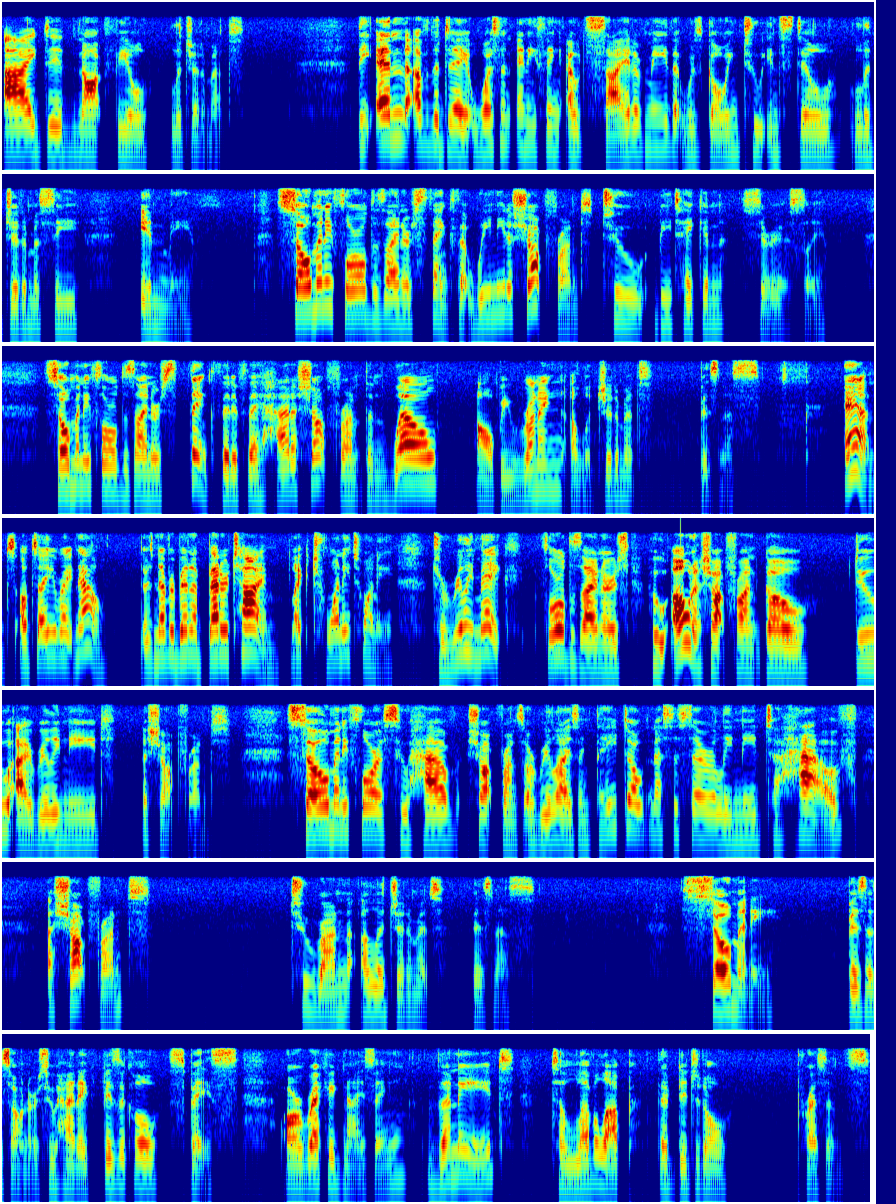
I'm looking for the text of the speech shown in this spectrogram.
I did not feel legitimate the end of the day, it wasn't anything outside of me that was going to instill legitimacy in me. So many floral designers think that we need a shop front to be taken seriously. So many floral designers think that if they had a shop front, then, well, I'll be running a legitimate business. And I'll tell you right now, there's never been a better time, like 2020, to really make floral designers who own a shop front go, Do I really need a shop front? So many florists who have shop fronts are realizing they don't necessarily need to have a shop front to run a legitimate business. So many business owners who had a physical space are recognizing the need to level up their digital presence.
